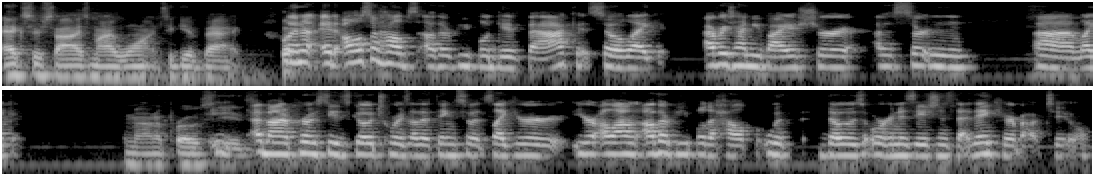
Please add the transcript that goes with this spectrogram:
exercise my want to give back. But but it also helps other people give back. So like every time you buy a shirt, a certain um, like amount of proceeds. amount of proceeds go towards other things. So it's like you're you're allowing other people to help with those organizations that they care about too.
